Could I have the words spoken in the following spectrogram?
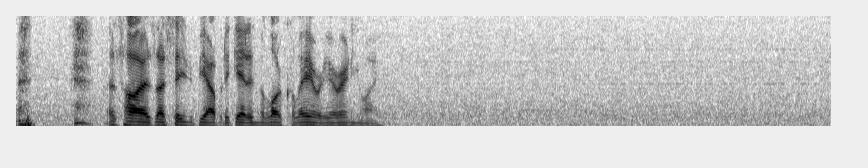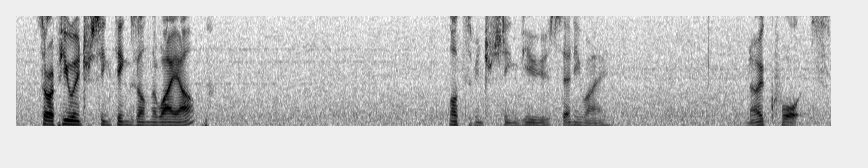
as high as I seem to be able to get in the local area anyway. Saw a few interesting things on the way up. Lots of interesting views anyway. No quartz.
